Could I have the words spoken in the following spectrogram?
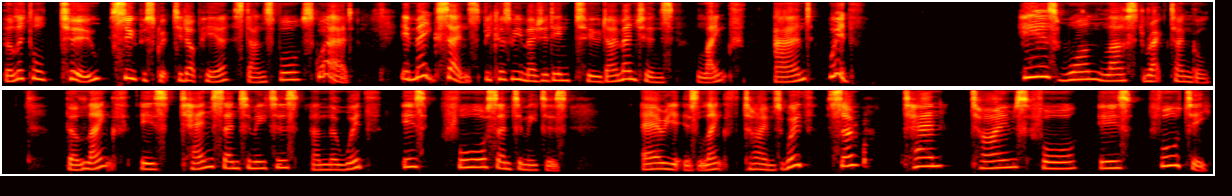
The little 2 superscripted up here stands for squared. It makes sense because we measured in two dimensions, length and width. Here's one last rectangle. The length is 10 centimetres and the width is 4 centimetres. Area is length times width, so 10 times 4 is 40.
